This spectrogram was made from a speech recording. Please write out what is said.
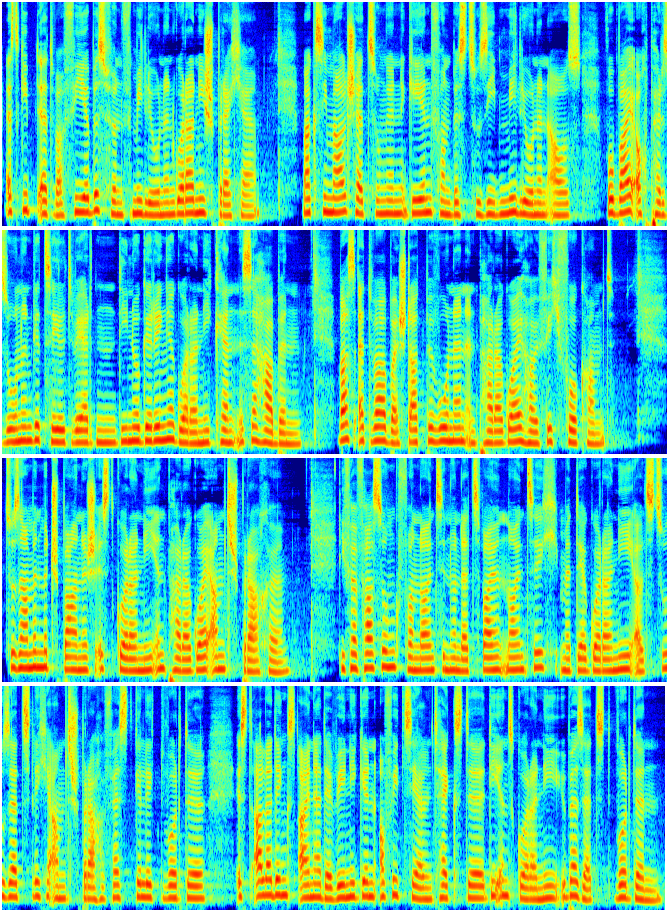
Es gibt etwa vier bis fünf Millionen Guarani-Sprecher. Maximalschätzungen gehen von bis zu sieben Millionen aus, wobei auch Personen gezählt werden, die nur geringe Guarani-Kenntnisse haben, was etwa bei Stadtbewohnern in Paraguay häufig vorkommt. Zusammen mit Spanisch ist Guarani in Paraguay Amtssprache. Die Verfassung von 1992, mit der Guarani als zusätzliche Amtssprache festgelegt wurde, ist allerdings einer der wenigen offiziellen Texte, die ins Guarani übersetzt wurden.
